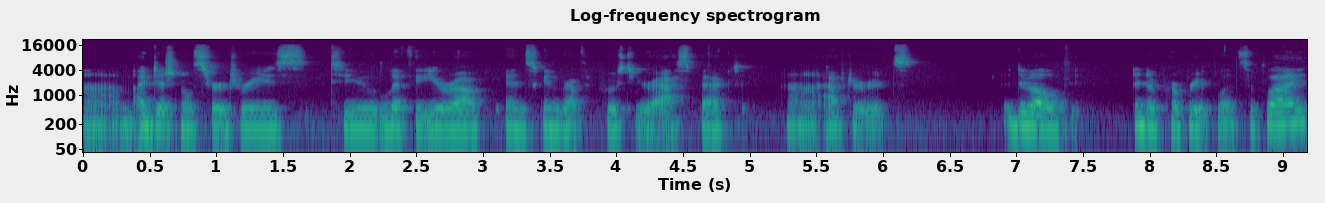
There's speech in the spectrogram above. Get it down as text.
um, additional surgeries to lift the ear up and skin graft the posterior aspect uh, after it's developed an appropriate blood supply.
